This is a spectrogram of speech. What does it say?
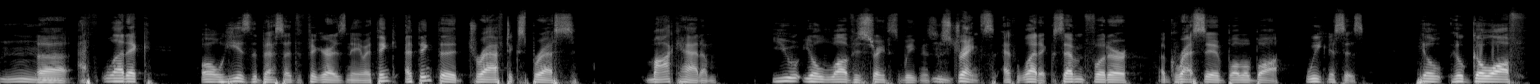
mm. uh, athletic. Oh, he is the best. I have to figure out his name. I think I think the Draft Express mock had him. You you'll love his strengths and weaknesses. Mm. Strengths: athletic, seven footer, aggressive, blah blah blah. Weaknesses: he'll he'll go off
